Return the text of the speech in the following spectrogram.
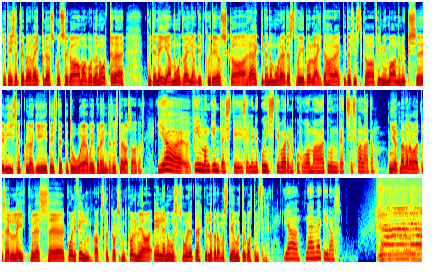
ja teisalt võib-olla väike üleskutse ka omakorda noortele, kui te ei leia muud väljundit, kui te ei oska rääkida enda muredest, võib-olla ei taha rääkida, siis ka filmimaailm on üks viis need kuidagi teiste ette tuua ja võib-olla enda seest ära saada. jaa, film on kindlasti selline kunstivorm, kuhu oma tunded siis valada. nii et nädalavahetusel leidke üles koolifilm kaks tuhat kakskümmend kolm ja Ellen Uus, suur aitäh külla tulemast ja uute kohtumisteni! ja näeme kinos! Radio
